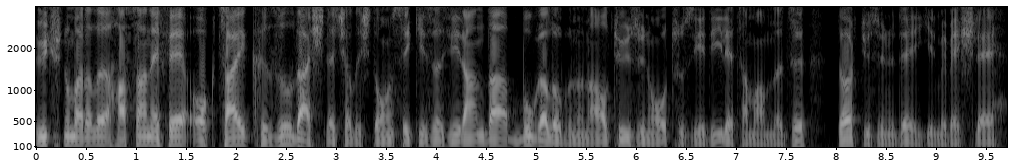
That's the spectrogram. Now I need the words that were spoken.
Üç numaralı Hasan Efe Oktay Kızıldaş'la çalıştı 18 Haziran'da. Bu galobunun 600'ünü 37 ile tamamladı. 400'ünü de 25 ile.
